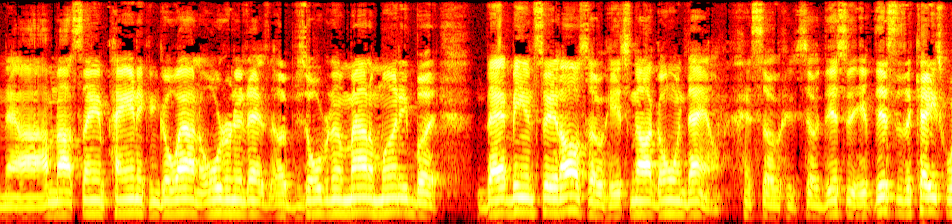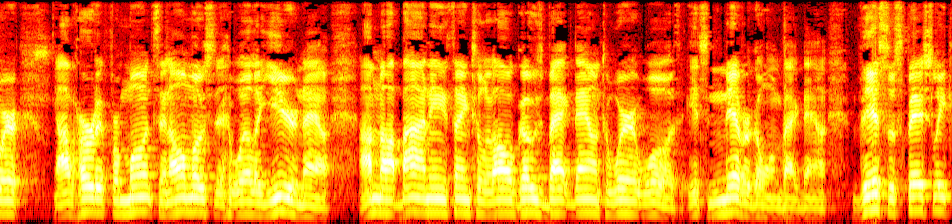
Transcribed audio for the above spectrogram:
Now, I'm not saying panic and go out and ordering it at absorbing amount of money, but that being said also, it's not going down. So, so this if this is a case where I've heard it for months and almost, well, a year now, I'm not buying anything till it all goes back down to where it was. It's never going back down. This especially,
